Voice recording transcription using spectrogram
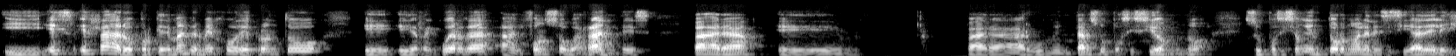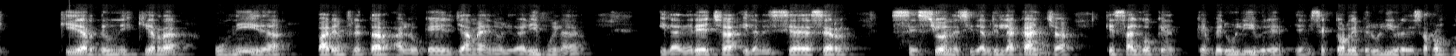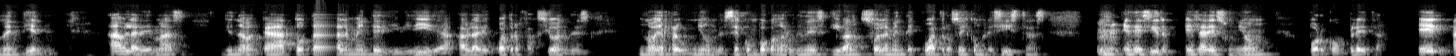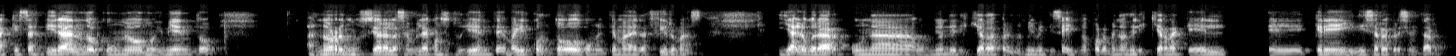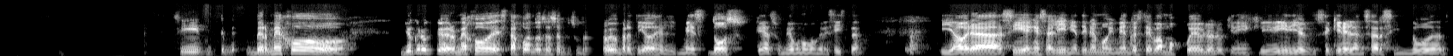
y es, es raro, porque además Bermejo de pronto eh, eh, recuerda a Alfonso Barrantes para, eh, para argumentar su posición, ¿no? Su posición en torno a la necesidad de la izquierda, de una izquierda unida para enfrentar a lo que él llama el neoliberalismo y la, y la derecha y la necesidad de hacer sesiones y de abrir la cancha, que es algo que, en Perú Libre, en el sector de Perú Libre de Cerrón, no entienden. habla además de una bancada totalmente dividida, habla de cuatro facciones, no hay reuniones, se convocan a reuniones y van solamente cuatro o seis congresistas, es decir, es la desunión por completa. Él a qué está aspirando con un nuevo movimiento, a no renunciar a la Asamblea Constituyente, va a ir con todo con el tema de las firmas y a lograr una unión de la izquierda para el 2026, ¿no? Por lo menos de la izquierda que él eh, cree y dice representar. Sí, Bermejo, yo creo que Bermejo está jugando su propio partido desde el mes 2 que asumió como congresista y ahora sigue en esa línea. Tiene el movimiento este Vamos Pueblo, lo quieren inscribir y se quiere lanzar sin dudas.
